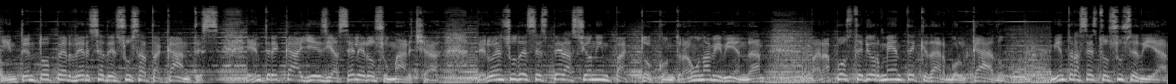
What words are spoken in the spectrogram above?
intentó perderse de sus atacantes entre calles y aceleró su marcha, pero en su desesperación impactó contra una vivienda para posteriormente quedar volcado. Mientras esto sucedía,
